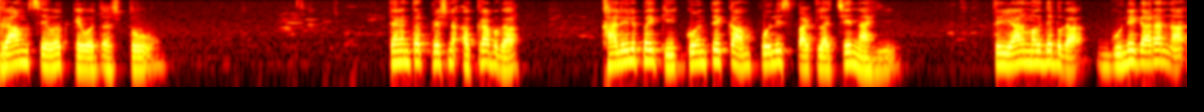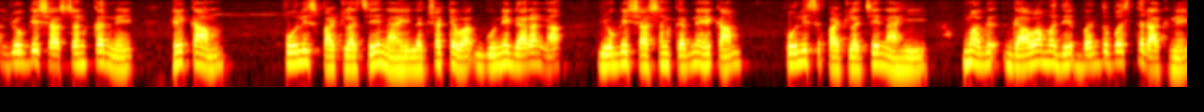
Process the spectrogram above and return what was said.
ग्रामसेवक ठेवत असतो. त्यानंतर प्रश्न अकरा बघा खालीलपैकी कोणते काम पोलीस पाटलाचे नाही? तर यामध्ये बघा गुन्हेगारांना योग्य शासन करणे हे काम पोलीस पाटलाचे नाही. लक्षात ठेवा गुन्हेगारांना योग्य शासन करणे हे काम पोलीस पाटलाचे नाही. मग गावामध्ये बंदोबस्त राखणे.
